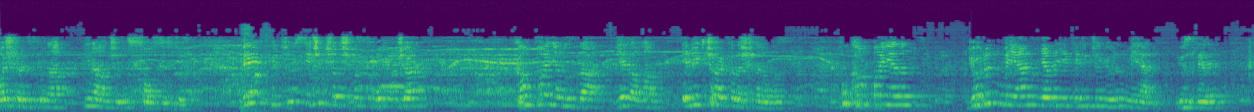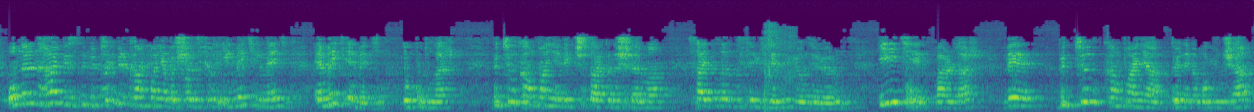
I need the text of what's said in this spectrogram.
başarısına inancımız sonsuzdur. Ve bütün seçim çalışması boyunca kampanyamızda yer alan emekçi arkadaşlarımız, bu kampanyanın görünmeyen ya da yeterince görünmeyen yüzleri, onların her birisi bütün bir kampanya başarısını ilmek ilmek, emek emek dokudular. Bütün kampanya emekçisi arkadaşlarıma saygılarımı, sevgilerimi gönderiyorum. İyi ki varlar ve bütün kampanya dönemi boyunca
